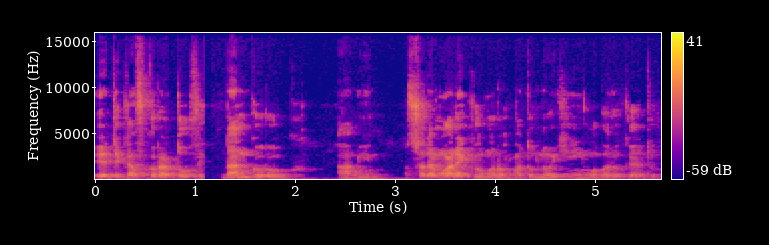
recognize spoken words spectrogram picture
এতেকাফ করার তৌফিক দান করুক। আমিন। আসসালামু আলাইকুম রহমতুল্লাহি ওবরকাতুহ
